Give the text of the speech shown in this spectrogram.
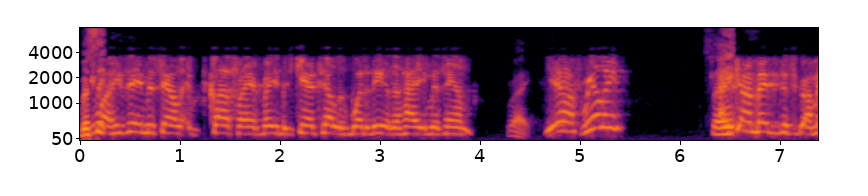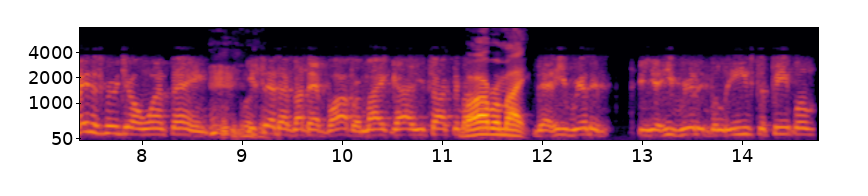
But You see, know, he said mishandle classified information, but you can't tell us what it is and how you mishandle. Right. Yeah, really? I kind of maybe disagree. I may disagree with you on one thing. you said that about that Barbara Mike guy you talked about. Barbara Mike. That he really, yeah, he really believes the people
